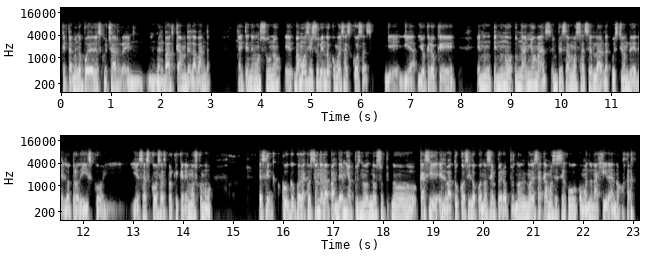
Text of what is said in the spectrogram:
que también lo pueden escuchar en, en el Badcamp de la banda. Ahí tenemos uno. Eh, vamos a ir subiendo como esas cosas. Ya, yo creo que en, un, en uno, un, año más empezamos a hacer la, la cuestión de, del otro disco y, y, esas cosas, porque queremos como es que con, la cuestión de la pandemia, pues no, no, no, casi el batuco sí lo conocen, pero pues no, no le sacamos ese jugo como en una gira, ¿no?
